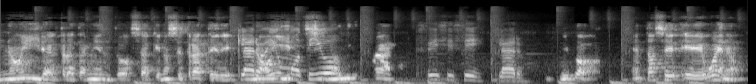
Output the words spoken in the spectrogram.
no ir al tratamiento, o sea, que no se trate de claro, no hay un motivo. sí, sí, sí, claro. Entonces, eh, bueno,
